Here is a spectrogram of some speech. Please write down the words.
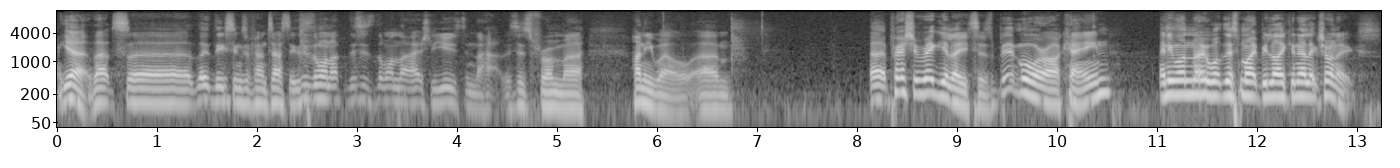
yeah, that's uh, th these things are fantastic. This is the one. This is the one that I actually used in the hat. This is from uh, Honeywell. Um, pressure regulators, a bit more arcane. Anyone know what this might be like in electronics?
